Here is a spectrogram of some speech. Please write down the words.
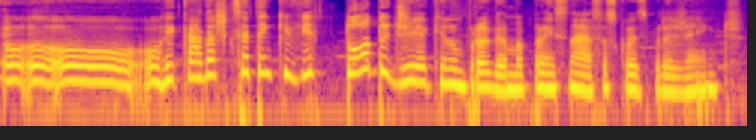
Ô, ô, ô, Ricardo, acho que você tem que vir todo dia aqui no programa para ensinar essas coisas pra gente.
